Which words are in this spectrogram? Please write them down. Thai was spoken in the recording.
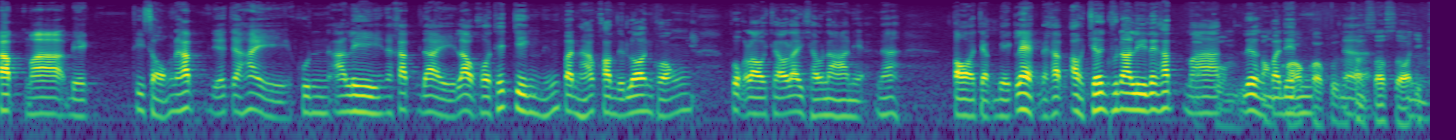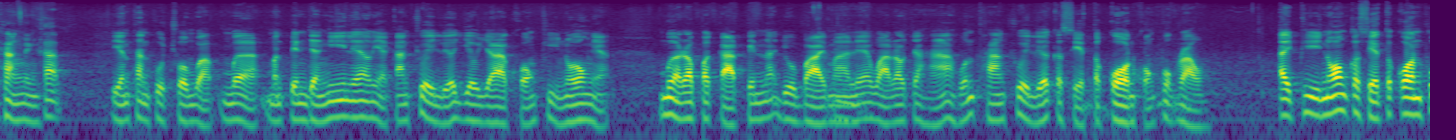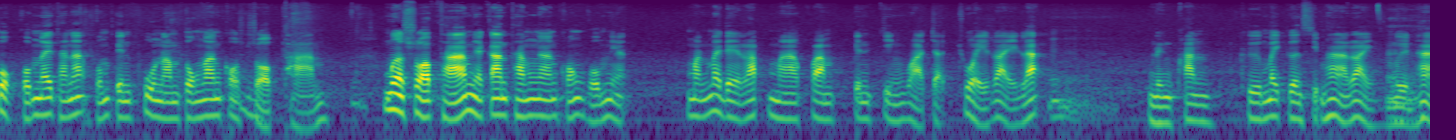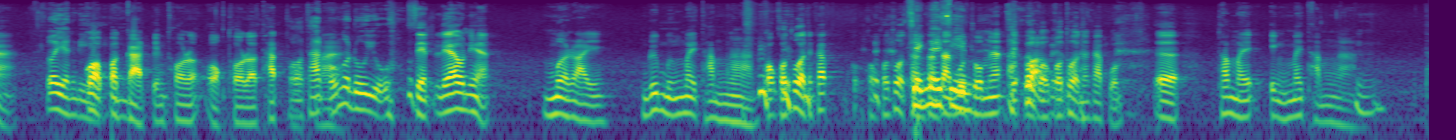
ครับมาเบรกที่2นะครับเดี๋ยวจะให้คุณอาลีนะครับได้เล่าข้อเท็จจริง ถึงปัญหาความเดือดร้อนของพวกเราชาวไร่ชาวนาเนี่ยนะต่อจากเบรกแรกนะครับเอาเชิญคุณอาลีเลยครับมาผมเรื่องต้ประเด็นขอขอบคุณท่านสเอ่อสอีกครั้งหนึ่งครับเรียนท่านผู้ชมว่าเมื่อมันเป็นอย่างนี้แล้วเนี่ยการช่วยเหลือเยียวยาของพี่น้องเนี่ยเมื่อเราประกาศเป็นนโยบายมาแล้วว่าเราจะหาหนทางช่วยเหลือเกษตรกรของพวกเรา ไอพี่น้องเกษตรกรพวกผมในฐานะ ผมเป็นผู้นำตรงนั้นก็สอบถาม เมื่อสอบถามเนี่ยการทำงานของผมเนี่ยมันไม่ได้รับมาความเป็นจริงว่าจะช่วยไร่ละหนึ่งพันคือไม่เกิน15ไร่หมื่นห้าก็ยังดีก็ประกาศเป็นโทรออกโทรทัศน์โทรทัศน์ออผมก็ดูอยู่ เสร็จแล้วเนี่ยเมื่อไหรหรือมึงไม่ทำงาน ขอขอโทษนะครับ ขอขอขอโทษเสียงในท่านซีนผู้ชมนะเสียงขอขอขอโทษนะครับผมเอ่อทำไมเองไม่ทำงาน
